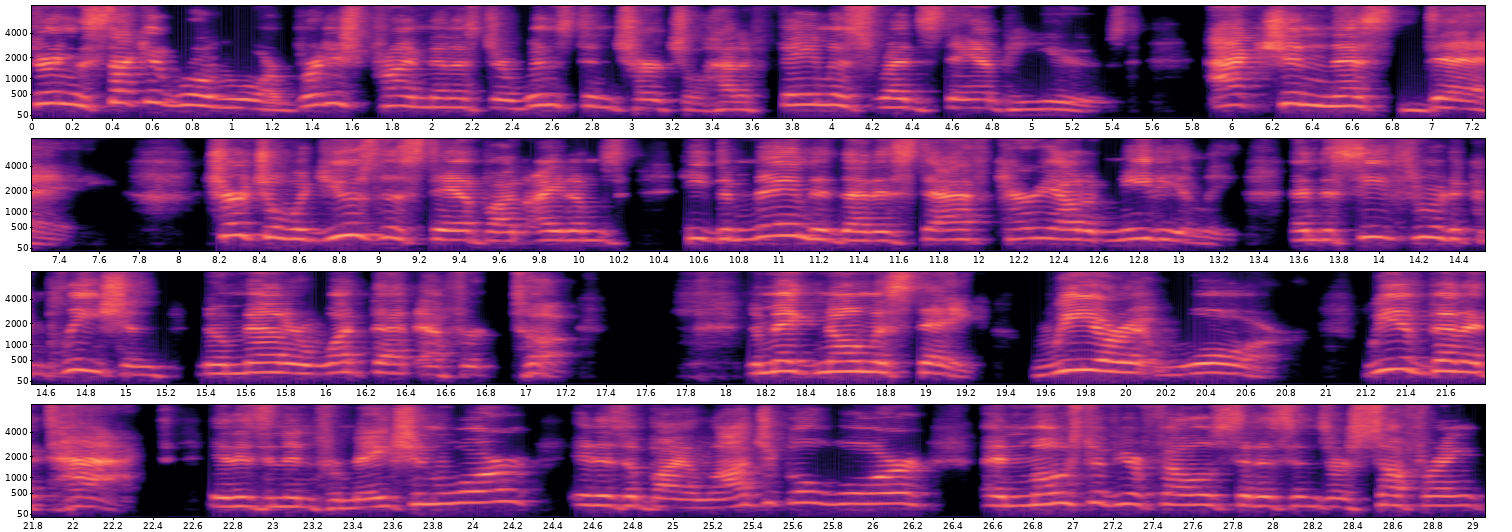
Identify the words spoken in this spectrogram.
During the Second World War, British Prime Minister Winston Churchill had a famous red stamp he used Action this day. Churchill would use this stamp on items he demanded that his staff carry out immediately and to see through to completion no matter what that effort took. To make no mistake, we are at war. We have been attacked. It is an information war, it is a biological war, and most of your fellow citizens are suffering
